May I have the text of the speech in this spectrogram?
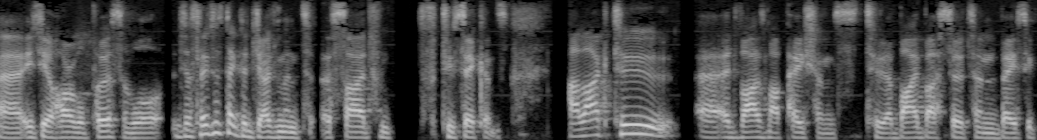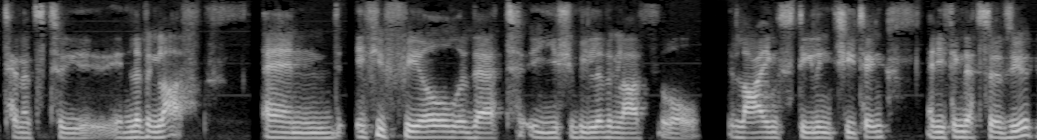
uh, is he a horrible person? Well, just let's just take the judgment aside from for two seconds. I like to uh, advise my patients to abide by certain basic tenets to in living life. And if you feel that you should be living life or lying, stealing, cheating, anything that serves you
